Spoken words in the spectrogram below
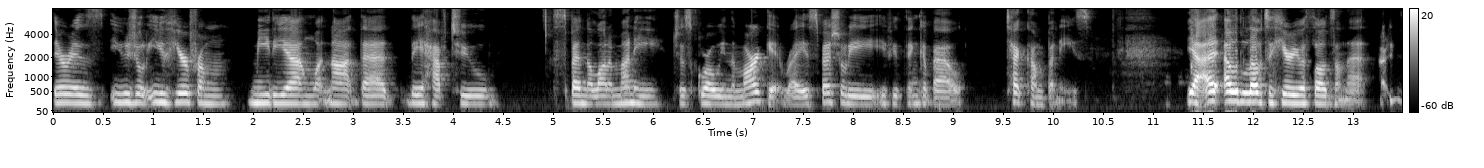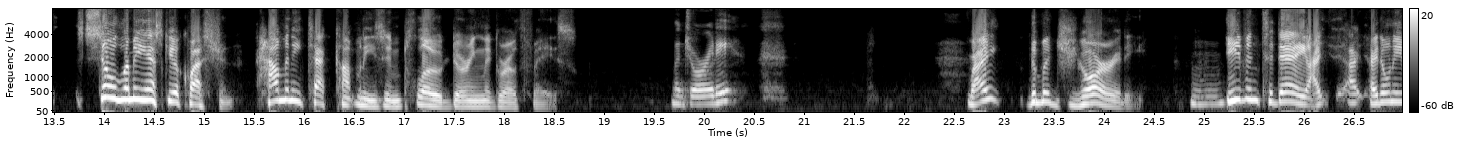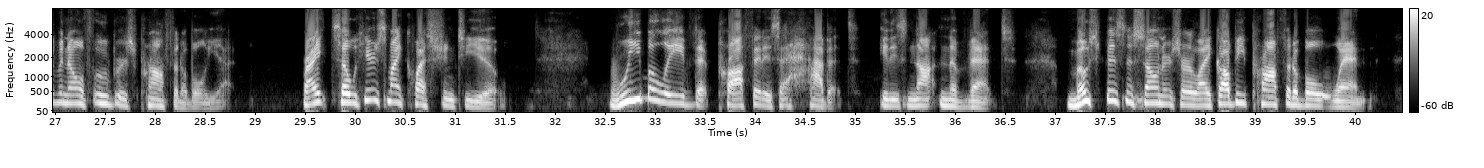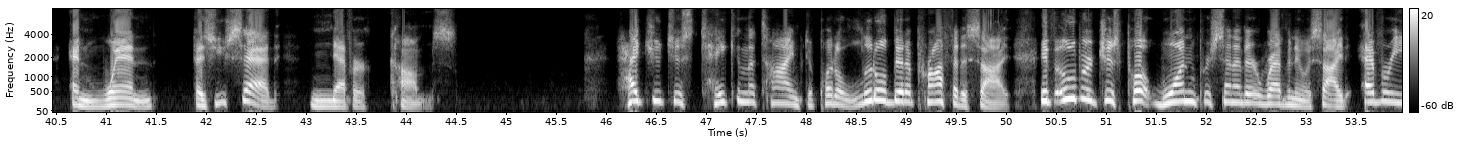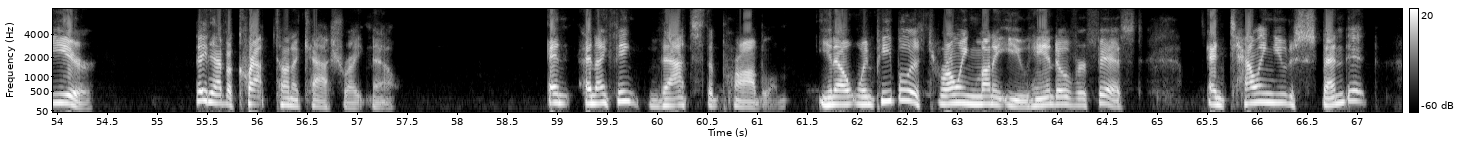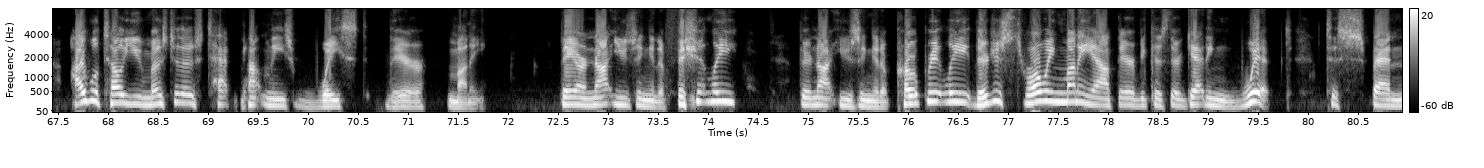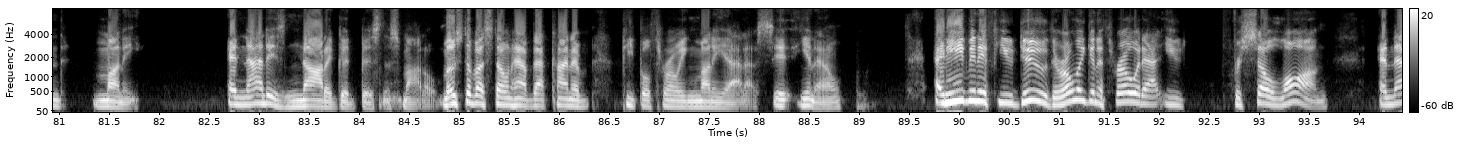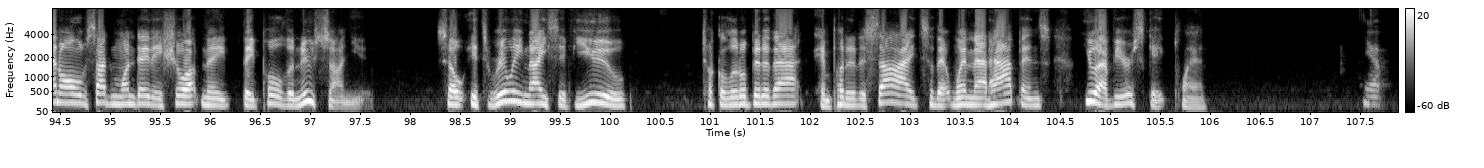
there is usually you hear from media and whatnot that they have to spend a lot of money just growing the market, right? Especially if you think about tech companies. Yeah, I, I would love to hear your thoughts on that. So let me ask you a question. How many tech companies implode during the growth phase? Majority. Right? The majority. Mm-hmm. Even today, I, I, I don't even know if Uber is profitable yet right? So here's my question to you. We believe that profit is a habit, it is not an event. Most business owners are like, I'll be profitable when. And when, as you said, never comes. Had you just taken the time to put a little bit of profit aside, if Uber just put 1% of their revenue aside every year, they'd have a crap ton of cash right now and and i think that's the problem. You know when people are throwing money at you hand over fist and telling you to spend it i will tell you most of those tech companies waste their money. They are not using it efficiently. They're not using it appropriately. They're just throwing money out there because they're getting whipped to spend money and that is not a good business model. Most of us don't have that kind of people throwing money at us, it, you know. And even if you do, they're only going to throw it at you for so long. And then all of a sudden, one day they show up and they, they pull the noose on you. So it's really nice if you took a little bit of that and put it aside so that when that happens, you have your escape plan. Yep.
